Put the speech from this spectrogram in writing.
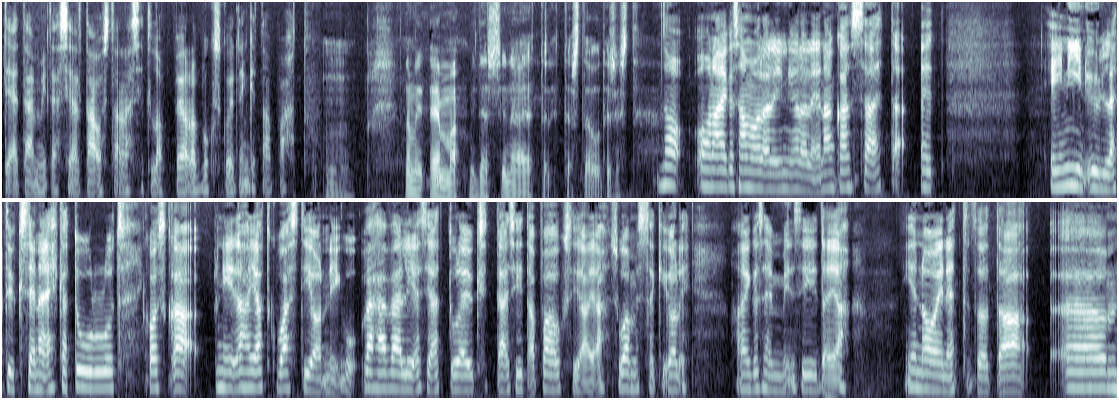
tietää, mitä siellä taustalla sitten loppujen lopuksi kuitenkin tapahtuu. Mm. No Emma, mitä sinä ajattelit tästä uutisesta? No on aika samalla linjalla Leenan kanssa, että, että ei niin yllätyksenä ehkä tullut, koska niitähän jatkuvasti on niin kuin vähän väliä, sieltä tulee yksittäisiä tapauksia ja Suomessakin oli aikaisemmin siitä ja ja noin, että tota, öö,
